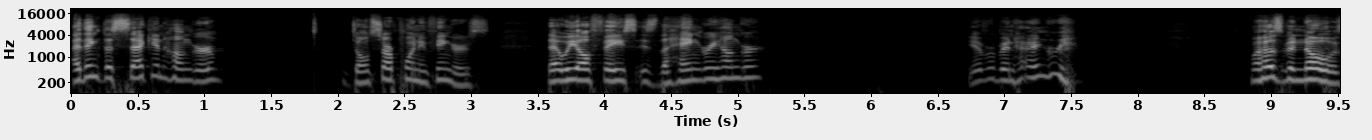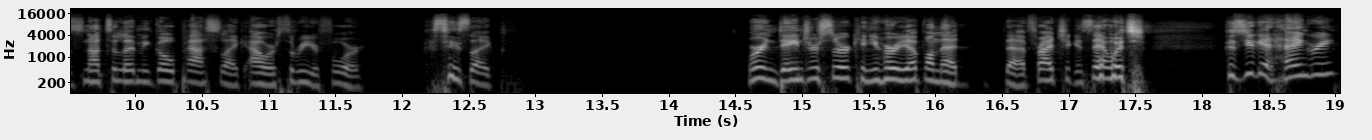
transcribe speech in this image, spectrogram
I think the second hunger don't start pointing fingers, that we all face is the hangry hunger. You ever been hangry? My husband knows not to let me go past like hour three or four because he's like, We're in danger, sir. Can you hurry up on that, that fried chicken sandwich? Because you get hangry.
